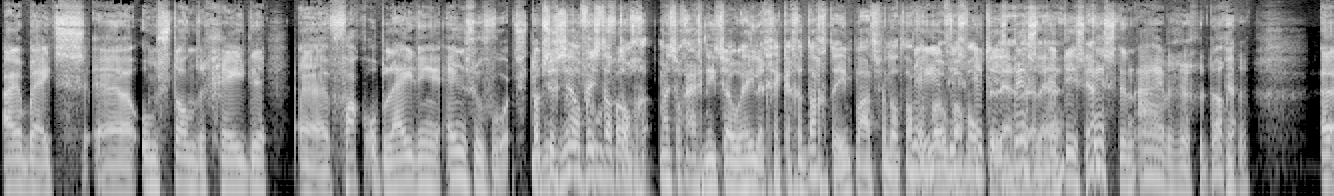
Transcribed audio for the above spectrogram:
arbeidsomstandigheden, uh, uh, vakopleidingen enzovoort. Dat Op zichzelf is, is dat van... toch, maar is toch eigenlijk niet zo'n hele gekke gedachte in plaats van dat dan nee, van bovenaf op te leggen. Best, het is ja? best een aardige gedachte. Ja. Uh,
